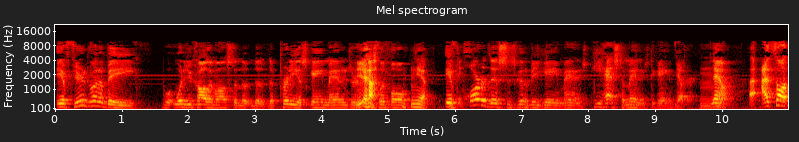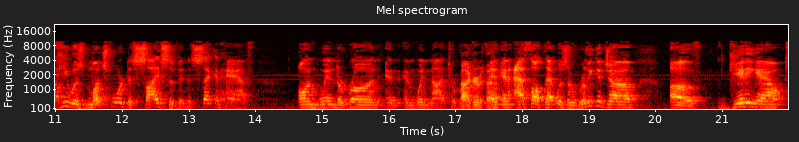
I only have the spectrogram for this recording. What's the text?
if you're going to be, what, what do you call him, Austin? The, the, the prettiest game manager Yeah. in football. Yeah. If part of this is going to be game managed, he has to manage the game Yep. better. Mm-hmm. Now, I, I thought he was much more decisive in the second half on when to run and, and when not to run. I agree with that. And, and I thought that was a really good job of getting out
